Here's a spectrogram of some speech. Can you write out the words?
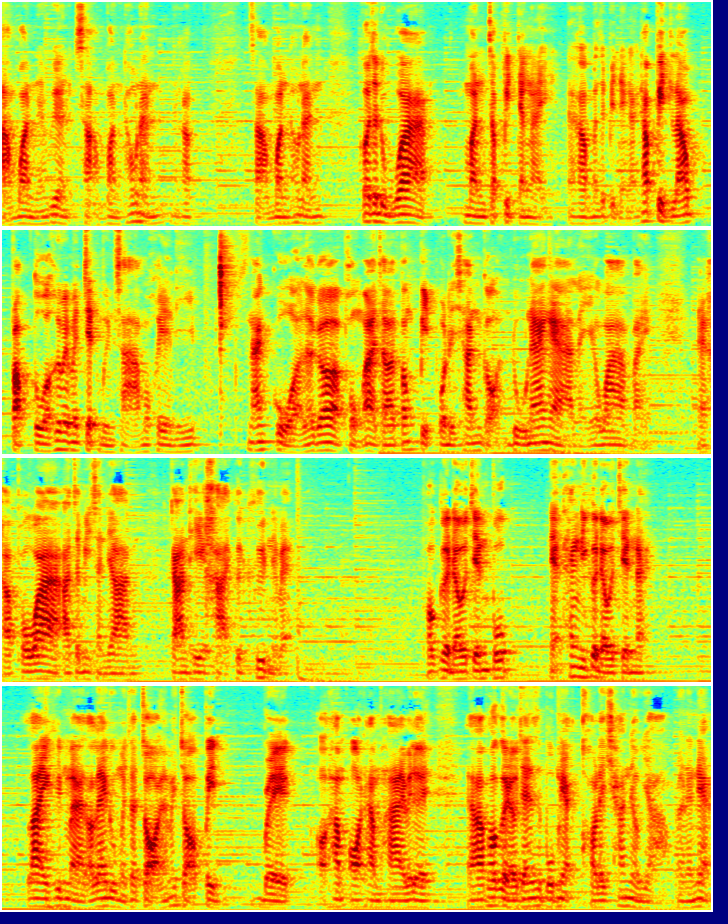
3 วันนะเพื่อน3วันเท่านั้นนะครับ3วันเท่านั้นก็จะดูว่ามันจะปิดยังไงนะครับ มันจะปิดยังไง ถ้าปิดแล้วปรับตัวขึ้นไปเป็นเจ็ดหมื่นสามโอเคอันนี้น่ากลัวแล้วก็ผมอาจจะต้องปิดโพซิชันก่อนดูหน้างานอะไรก็ว่าไปนะครับเพราะว่าอาจจะมีสัญญาณการเทขายเกิดขึ้นเห็นไหมพอเกิดดาวเจนปุ๊บเนี่ยแท่งนี้เกิดดาวเจนนะไล่ขึ้นมาตอนแรกดูเหมือนจะเจาะไม่จาะปิดเบรก ทำออทำไฮไปเลยนะครับพอเกิดเดาวเจนสปุ๊บเนี่ยคอร์เรชันยาวๆดังนั้นเนี่ย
